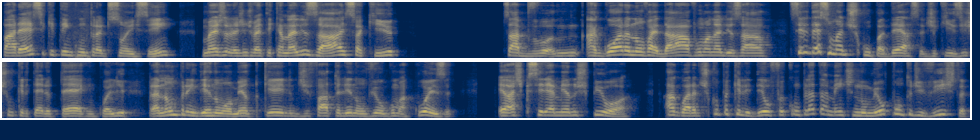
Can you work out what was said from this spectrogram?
Parece que tem contradições sim, mas a gente vai ter que analisar isso aqui sabe, agora não vai dar, vamos analisar. Se ele desse uma desculpa dessa, de que existe um critério técnico ali para não prender no momento, porque ele de fato ali não viu alguma coisa, eu acho que seria menos pior. Agora, a desculpa que ele deu foi completamente, no meu ponto de vista,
